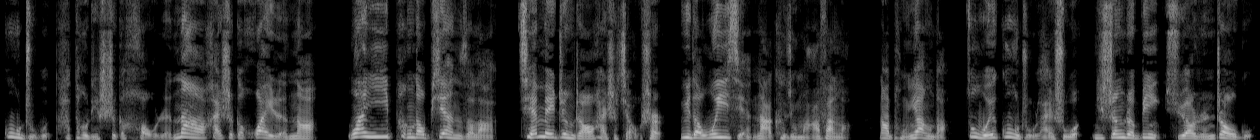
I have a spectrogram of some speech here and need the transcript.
雇主他到底是个好人呢，还是个坏人呢？万一碰到骗子了，钱没挣着还是小事儿，遇到危险那可就麻烦了。那同样的，作为雇主来说，你生着病需要人照顾，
